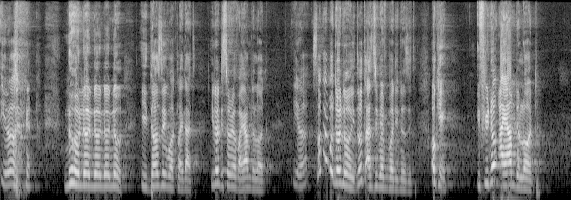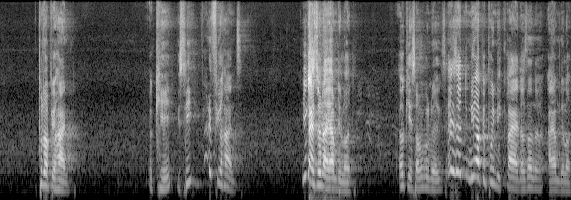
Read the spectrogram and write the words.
You know, no, no, no, no, no. It doesn't work like that. You know the story of I am the Lord. You know, some people don't know it. Don't assume everybody knows it. Okay, if you know I am the Lord, put up your hand. Okay, you see, very few hands. You guys don't know I am the Lord. Okay, some people know. There's newer people in the choir does not know I am the Lord.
